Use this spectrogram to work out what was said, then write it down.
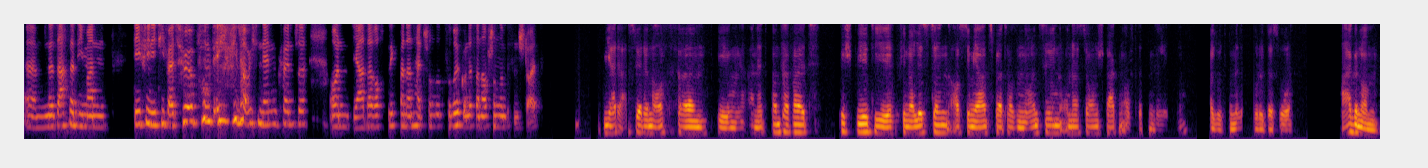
ähm, eine Sache, die man definitiv als Höhepunkt irgendwie, glaube ich, nennen könnte. Und ja, darauf blickt man dann halt schon so zurück und ist dann auch schon so ein bisschen stolz. Ja, da hast du ja dann auch ähm, gegen Annette Konterweit gespielt, die Finalistin aus dem Jahr 2019 und hast ja auch einen starken Auftritt gelegt. Ne? Also zumindest wurde das so wahrgenommen.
